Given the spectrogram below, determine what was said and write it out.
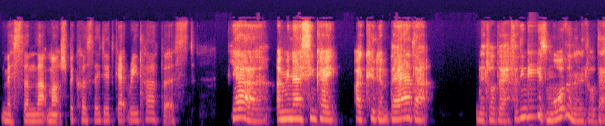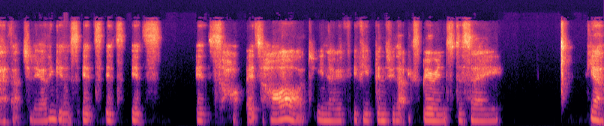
miss them that much because they did get repurposed. Yeah, I mean, I think I I couldn't bear that little death. I think it's more than a little death. Actually, I think it's it's it's it's it's it's hard you know if, if you've been through that experience to say yeah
